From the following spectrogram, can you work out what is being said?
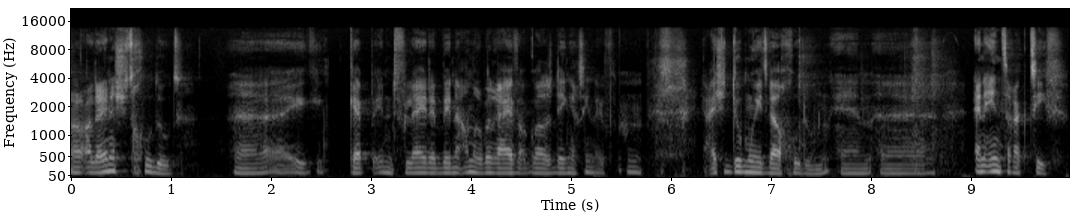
Uh, alleen als je het goed doet. Uh, ik, ik heb in het verleden binnen andere bedrijven ook wel eens dingen gezien. Dat hm, ja, als je het doet, moet je het wel goed doen. En, eh, en interactief.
